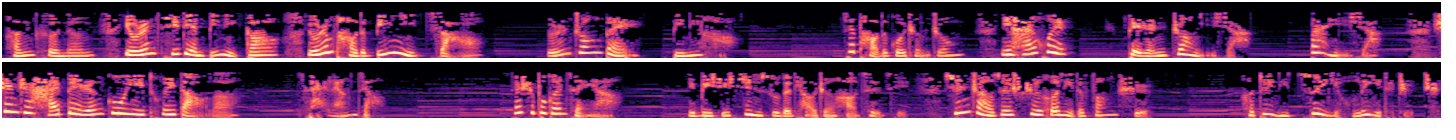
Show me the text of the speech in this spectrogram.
很可能有人起点比你高，有人跑得比你早，有人装备比你好。在跑的过程中，你还会被人撞一下、绊一下，甚至还被人故意推倒了、踩两脚。但是不管怎样，你必须迅速的调整好自己，寻找最适合你的方式和对你最有利的支持，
